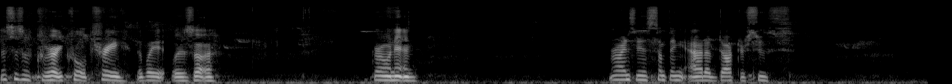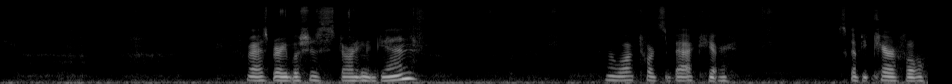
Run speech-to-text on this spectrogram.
This is a very cool tree, the way it was uh, grown in. Reminds me of something out of Dr. Seuss. Raspberry bushes starting again. To walk towards the back here. Just got to be careful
